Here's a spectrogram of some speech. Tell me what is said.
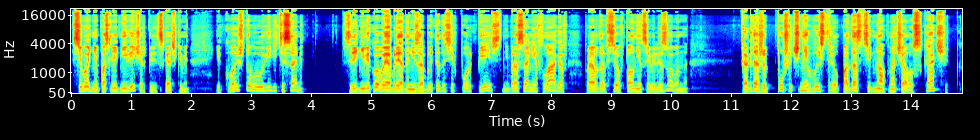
Сегодня последний вечер перед скачками, и кое-что вы увидите сами. Средневековые обряды не забыты до сих пор, песни, бросание флагов, правда, все вполне цивилизованно. Когда же пушечный выстрел подаст сигнал к началу скачек,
